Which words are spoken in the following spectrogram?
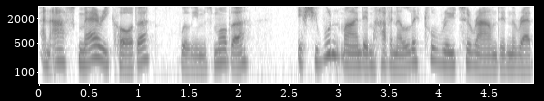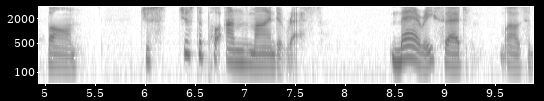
and ask Mary Corder, William's mother, if she wouldn't mind him having a little root around in the red barn, just just to put Anne's mind at rest. Mary said, "Well, it's a,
